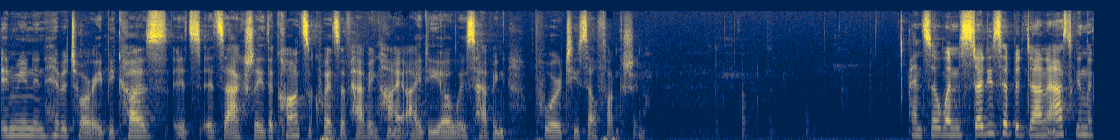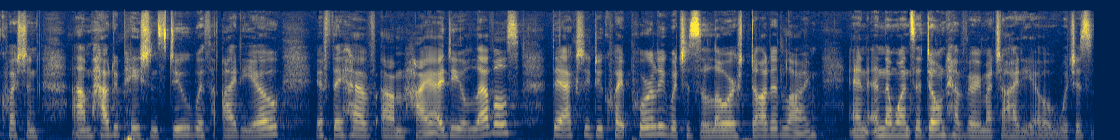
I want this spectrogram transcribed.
immune inhibitory because it's, it's actually the consequence of having high IDO is having poor T cell function. And so, when studies have been done asking the question, um, how do patients do with IDO? If they have um, high IDO levels, they actually do quite poorly, which is the lower dotted line. And, and the ones that don't have very much IDO, which is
